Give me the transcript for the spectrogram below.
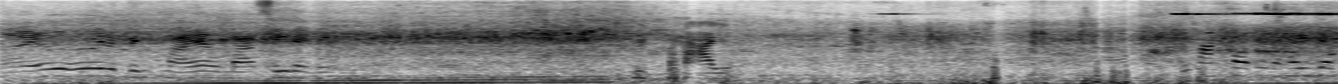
mày ơi, tinh mày ba si đây này. កាយគឺបានខត់ទៅហើយយើង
